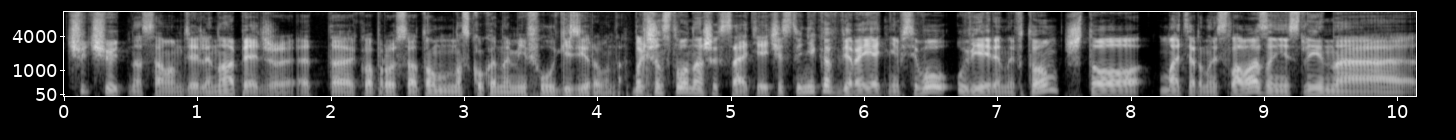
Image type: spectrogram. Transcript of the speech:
чуть-чуть на самом деле, но опять же, это к вопросу о том, насколько она мифологизирована. Большинство наших соотечественников, вероятнее всего, уверены в том, что матерные слова занесли на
